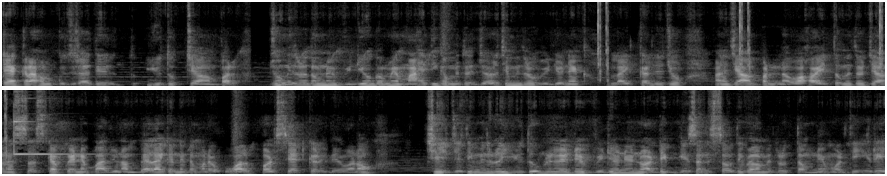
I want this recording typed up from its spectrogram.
tech Rahul Gujarati YouTube channel પર. જો મિત્રો તમને વીડિયો ગમે, માહિતી ગમે તો જરૂરથી મિત્રો વિડીયોને લાઇક કરી દેજો અને ચેનલ પર નવા હોય તો મિત્રો ચેનલને સબસ્ક્રાઈબ કરીને બાજુના બેલ આઇકનને તમારે ઓલ પર સેટ કરી દેવાનો છે, જેથી મિત્રો યુટ્યુબ રિલેટેડ વિડીયોની નોટિફિકેશન સૌથી પહેલાં મિત્રો તમને મળતી રહે.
